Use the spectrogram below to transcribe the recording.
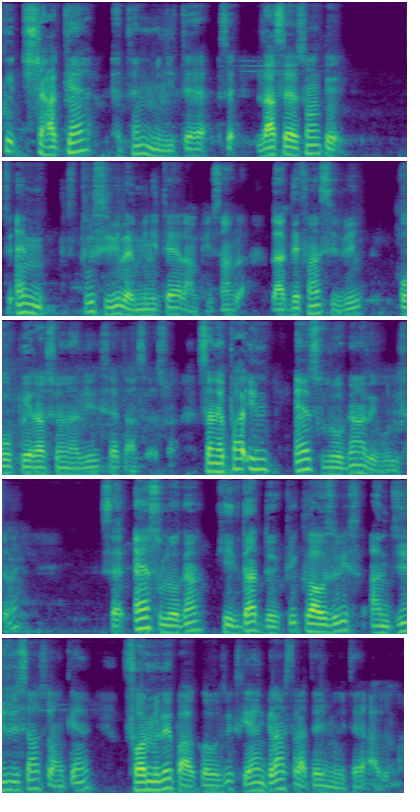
que chacun est un militaire. L'assertion que tout civil est militaire en puissance, la défense civile opérationnalise cette assertion. Ce n'est pas une, un slogan révolutionnaire, c'est un slogan qui date depuis Clausewitz en 1875, formulé par Clausewitz, qui est un grand stratège militaire allemand.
